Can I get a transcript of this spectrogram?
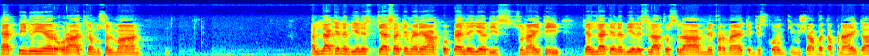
हैप्पी न्यू ईयर और आज का मुसलमान। अल्लाह के नबी जैसा कि मैंने आपको पहले ये हदीस सुनाई थी कि अल्लाह के नबी सलाम ने फरमाया कि जिस कौम की मुशाबत अपनाएगा,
